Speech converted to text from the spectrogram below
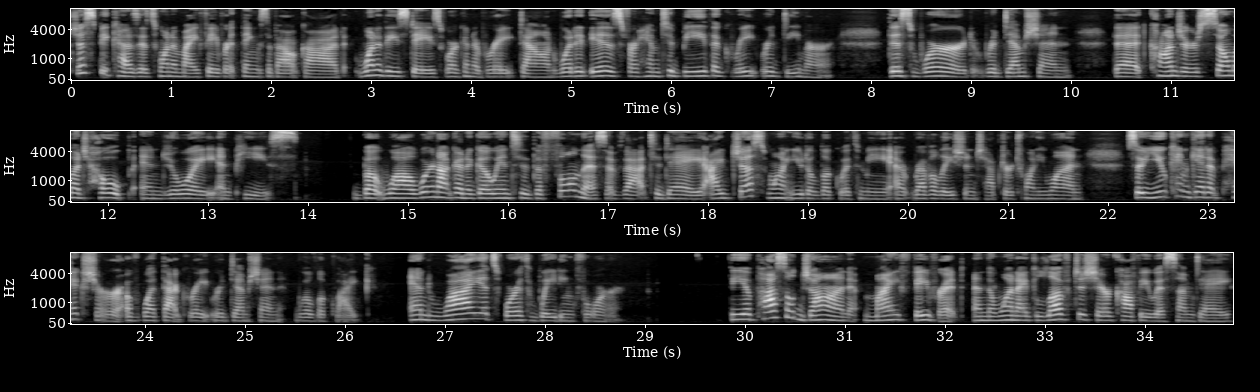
just because it's one of my favorite things about God, one of these days we're going to break down what it is for Him to be the great Redeemer. This word, redemption, that conjures so much hope and joy and peace. But while we're not going to go into the fullness of that today, I just want you to look with me at Revelation chapter 21 so you can get a picture of what that great redemption will look like and why it's worth waiting for. The Apostle John, my favorite, and the one I'd love to share coffee with someday,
